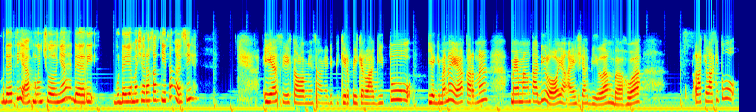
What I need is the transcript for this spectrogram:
berarti ya munculnya dari budaya masyarakat kita nggak sih? Iya sih, kalau misalnya dipikir-pikir lagi tuh ya gimana ya? Karena memang tadi loh yang Aisyah bilang bahwa laki-laki tuh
